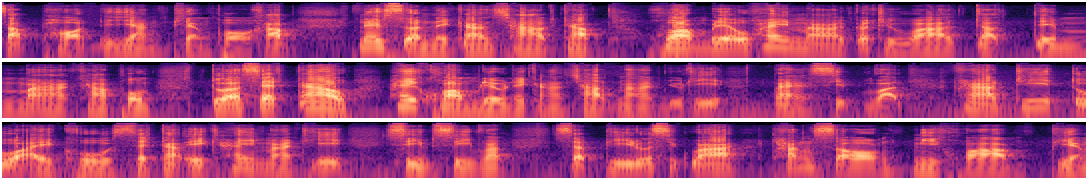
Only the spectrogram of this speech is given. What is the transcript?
ซับพอร์ตได้อย่างเพียงพอครับ ในส่วนในการชาร์จครับ ความเร็วให้มาก็ถือว่าจัดเต็มมากครับผม ตัว Z9 ให้ความเร็วในการชาร์จมาอยู่ที่ 80 วัตต์ ขนาดที่ตัว iQOO Z9X ให้มาที่ 44 วัตต์สับพีรู้สึกว่าทั้ง 2 มีความเพียง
